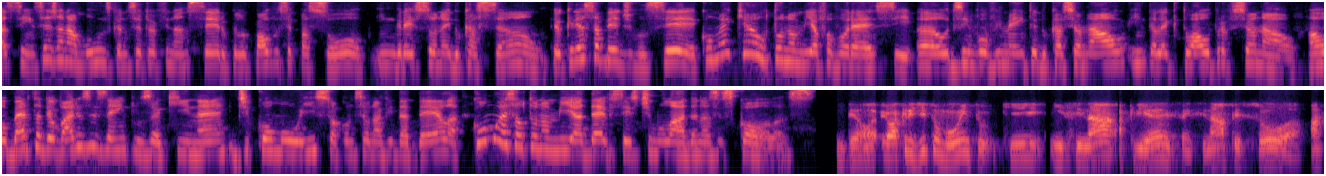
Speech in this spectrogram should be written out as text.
assim, seja na música, no setor financeiro, pelo qual você passou, ingressou na educação, eu queria saber de você como é que a autonomia favorece uh, o desenvolvimento educacional, intelectual, profissional. A Roberta deu vários exemplos aqui, né, de como isso aconteceu na vida dela. Como essa autonomia deve ser estimulada nas escolas? Então, eu acredito muito que ensinar a criança, ensinar a pessoa a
